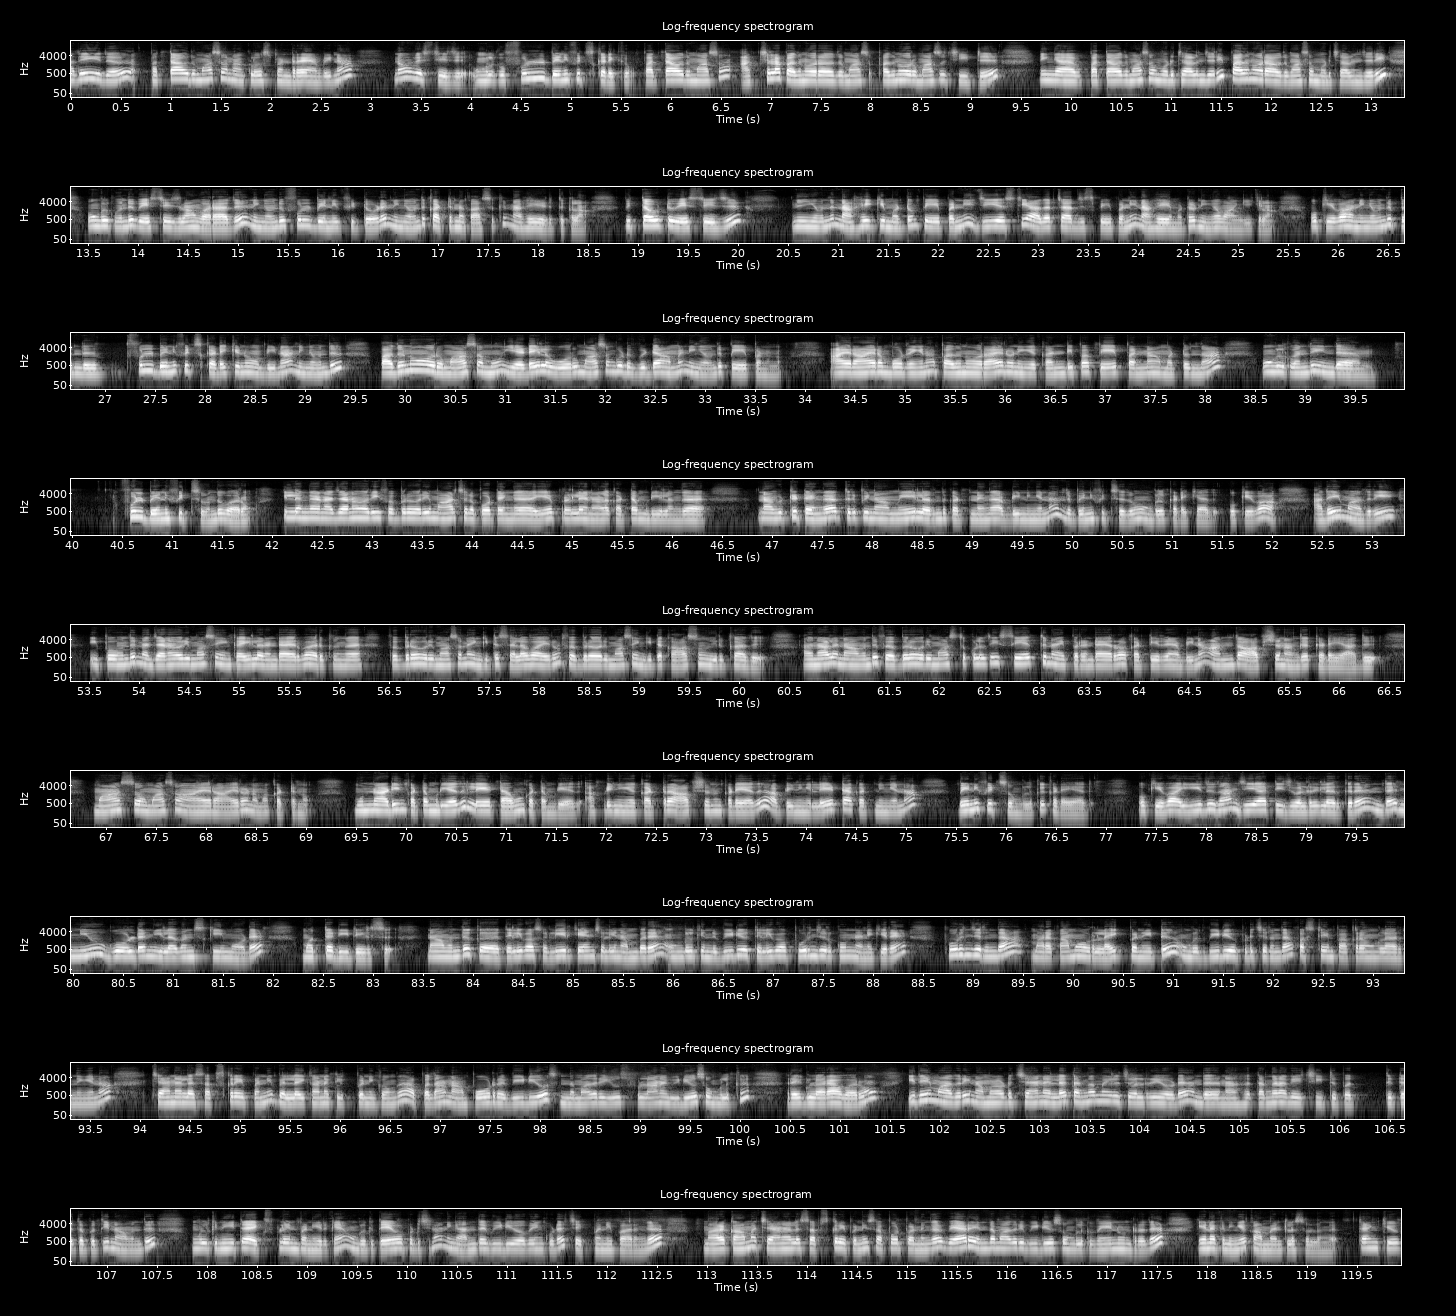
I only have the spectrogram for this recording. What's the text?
அதே இது பத்தாவது மாதம் நான் க்ளோஸ் பண்ணுறேன் அப்படின்னா நோ வேஸ்டேஜ். உங்களுக்கு ஃபுல் பெனிஃபிட்ஸ் கிடைக்கும். பத்தாவது மாதம் ஆக்சுவலாக பதினோராவது மாதம் பதினோரு மாதம் சீட்டு நீங்கள் பத்தாவது மாதம் முடித்தாலும் சரி பதினோராவது மாதம் முடித்தாலும் சரி உங்களுக்கு வந்து வேஸ்டேஜ்லாம் வராது. நீங்கள் வந்து ஃபுல் பெனிஃபிட்டோடு நீங்கள் வந்து கட்டின காசுக்கு நகையை எடுத்துக்கலாம். வித்தவுட் வேஸ்டேஜ் நீங்கள் வந்து நகைக்கு மட்டும் பே பண்ணி ஜிஎஸ்டி அதர் சார்ஜஸ் பே பண்ணி நகையை மட்டும் நீங்கள் வாங்கிக்கலாம். ஓகேவா நீங்கள் வந்து இப்போ இந்த ஃபுல் பெனிஃபிட்ஸ் கிடைக்கணும் அப்படின்னா நீங்கள் வந்து பதினோரு மாதமும் இடையில ஒரு மாதம் கூட விடாமல் நீங்கள் வந்து பே பண்ணணும். ஆயிரம் ஆயிரம் போடுறீங்கன்னா பதினோராயிரம் நீங்கள் கண்டிப்பாக பே பண்ணால் மட்டும்தான் உங்களுக்கு வந்து இந்த ஃபுல் பெனிஃபிட்ஸ் வந்து வரும். இல்லைங்க நான் ஜனவரி ஃபெப்ரவரி மார்ச்சில் போட்டேங்க. ஏப்ரலில் என்னால் கட்ட முடியலைங்க. நான் விட்டுட்டேங்க. திருப்பி நான் மேலேருந்து கட்டினேங்க. அப்படின்னீங்கன்னா அந்த பெனிஃபிட்ஸ் எதுவும் உங்களுக்கு கிடைக்காது. ஓகேவா அதே மாதிரி இப்போ வந்து நான் ஜனவரி மாதம் என் கையில் ரெண்டாயிரரூபா இருக்குங்க. ஃபெப்ரவரி மாதம்னா என்கிட்ட செலவாயிரும். ஃபெப்ரவரி மாதம் என்கிட்ட காசும் இருக்காது. அதனால் நான் வந்து ஃபெப்ரவரி மாதத்துக்குள்ளதையும் சேர்த்து நான் இப்போ ரெண்டாயிரரூவா கட்டிடுறேன் அப்படின்னா அந்த ஆப்ஷன் அங்கே கிடையாது. மாதம் மாதம் ஆயிரம் ஆயிரம் நம்ம கட்டணும். முன்னாடியும் கட்ட முடியாது லேட்டாகவும் கட்ட முடியாது. அப்படி நீங்கள் கட்டுற ஆப்ஷனும் கிடையாது. அப்படி நீங்கள் லேட்டாக கட்டினீங்கன்னா பெனிஃபிட்ஸ் உங்களுக்கு கிடையாது. ஓகேவா? இதுதான் ஜிஆர்டி ஜுவல்லரியில் இருக்கிற இந்த நியூ கோல்டன் இலவன் ஸ்கீமோட மொத்த டீட்டெயில்ஸு நான் வந்து க தெளிவாக சொல்லியிருக்கேன்னு சொல்லி நம்புகிறேன் உங்களுக்கு இந்த வீடியோ தெளிவாக புரிஞ்சிருக்கும்னு நினைக்கிறேன். புரிஞ்சிருந்தால் மறக்காமல் ஒரு லைக் பண்ணிவிட்டு உங்களுக்கு வீடியோ பிடிச்சிருந்தா ஃபஸ்ட் டைம் பார்க்குறவங்களா இருந்தீங்கன்னா சேனலை சப்ஸ்கிரைப் பண்ணி பெல் ஐக்கானை கிளிக் பண்ணிக்கோங்க. அப்போ தான் நான் போடுற வீடியோஸ் இந்த மாதிரி யூஸ்ஃபுல்லான வீடியோஸ் உங்களுக்கு ரெகுலராக வரும். இதே மாதிரி நம்மளோட சேனலில் தங்கமயில் ஜுவல்லரியோட அந்த நகை தங்க நகை சீட்டு பத் திட்டத்தை பற்றி நான் வந்து உங்களுக்கு நீட்டாக எக்ஸ்பிளைன் பண்ணியிருக்கேன். உங்களுக்கு தேவைப்பட்டுச்சுன்னா நீங்கள் அந்த வீடியோவையும் கூட செக் பண்ணி பாருங்கள் மறக்காமல் சேனலை சப்ஸ்கிரைப் பண்ணி சப்போர்ட் பண்ணுங்கள் வேறு எந்த மாதிரி வீடியோஸ் உங்களுக்கு வேணுன்றதை எனக்கு நீங்கள் கமெண்ட்டில் சொல்லுங்கள் தேங்க்யூ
